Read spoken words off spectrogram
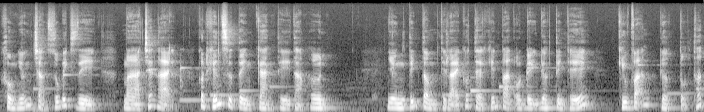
không những chẳng giúp ích gì mà chết lại còn khiến sự tình càng thì thảm hơn. Nhưng tĩnh tâm thì lại có thể khiến bạn ổn định được tình thế cứu vãn được tổn thất.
